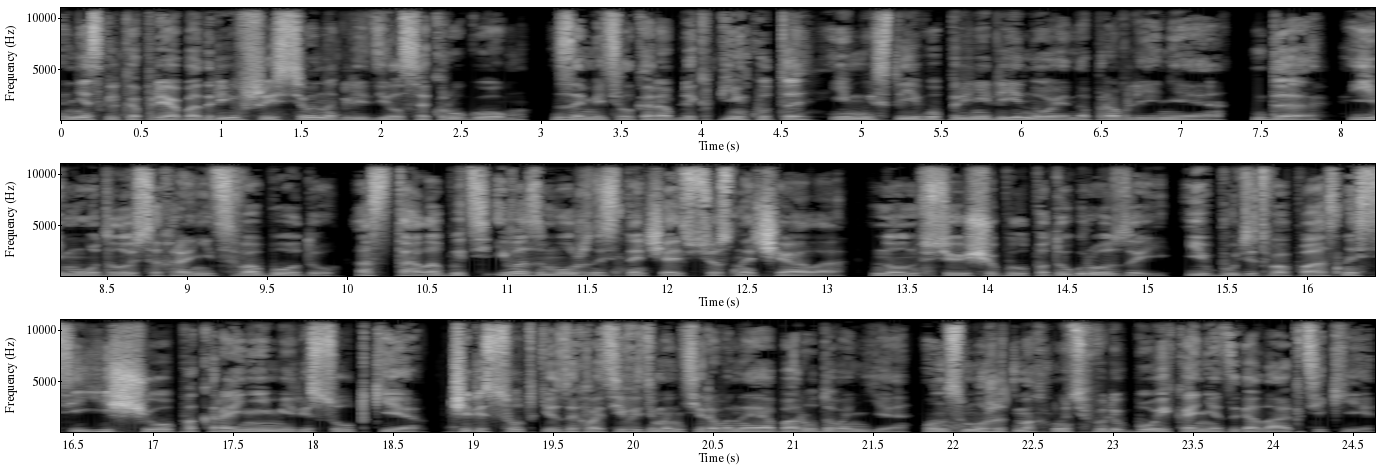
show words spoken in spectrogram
Несколько приободрившись, он огляделся кругом, заметил кораблик Пинкута, и мысли его приняли иное направление. Да, ему удалось сохранить свободу, а стало быть и возможность начать все сначала. Но он все еще был под угрозой и будет в опасности еще по крайней мере сутки. Через сутки, захватив демонтированное оборудование, он сможет махнуть в любой конец галактики,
